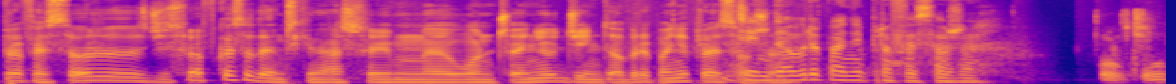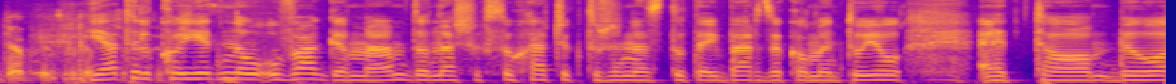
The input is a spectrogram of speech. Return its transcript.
Profesor Zdzisław Kasodemski na naszym łączeniu. Dzień dobry, panie profesorze. Dzień dobry, panie profesorze. Dzień dobry. Ja tylko jedną uwagę mam do naszych słuchaczy, którzy nas tutaj bardzo komentują. E, to było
